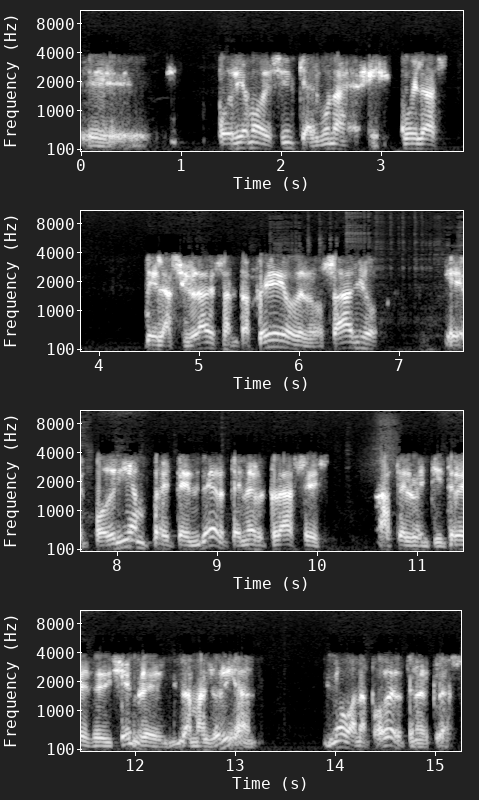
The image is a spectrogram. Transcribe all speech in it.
Eh, podríamos decir que algunas escuelas de la ciudad de Santa Fe o de Rosario eh, podrían pretender tener clases hasta el 23 de diciembre, la mayoría no van a poder tener clases.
